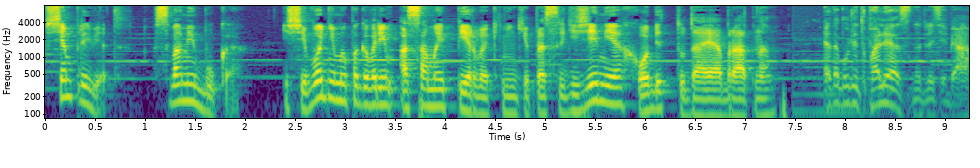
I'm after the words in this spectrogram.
Всем привет! С вами Бука. И сегодня мы поговорим о самой первой книге про Средиземье «Хоббит туда и обратно». Это будет полезно для тебя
